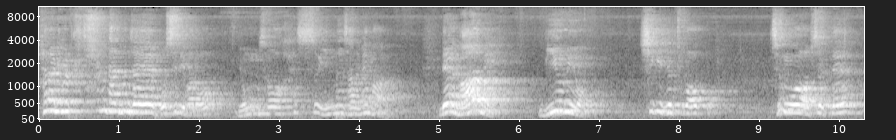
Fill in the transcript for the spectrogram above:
하나님을 가장 닮은 자의 모습이 바로 용서할 수 있는 사람의 마음. 내 마음이 미움이 없고 시기 질투가 없고 증오가 없을 때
